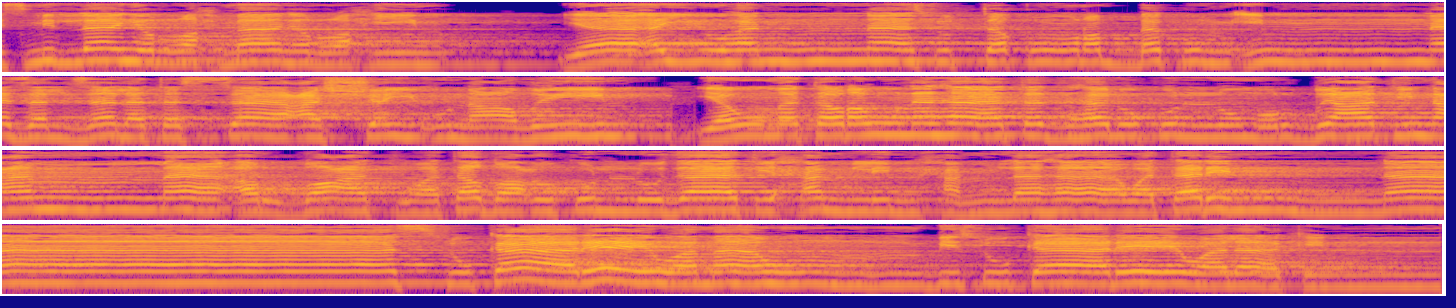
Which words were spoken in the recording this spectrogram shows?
بسم الله الرحمن الرحيم. يا أيها الناس اتقوا ربكم إن زلزلة الساعة شيء عظيم. يوم ترونها تذهل كل مرضعة عما أرضعت وتضع كل ذات حمل حملها وتر الناس سكاري وما هم بسكاري ولكن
